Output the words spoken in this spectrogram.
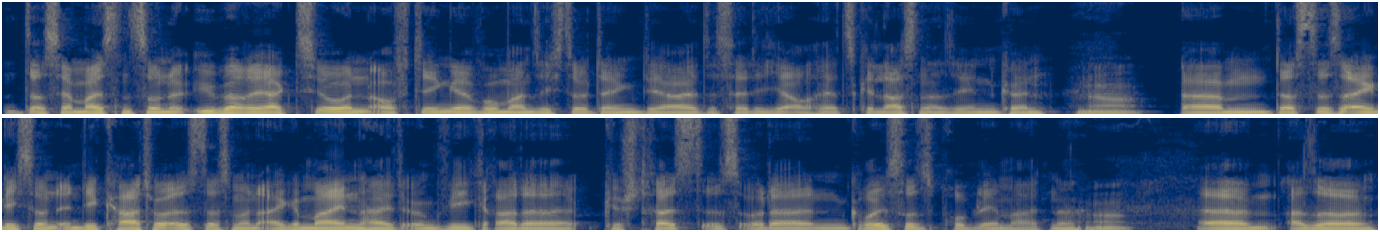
dass ja meistens so eine Überreaktion auf Dinge, wo man sich so denkt, ja, das hätte ich ja auch jetzt gelassener sehen können, ja. ähm, dass das eigentlich so ein Indikator ist, dass man allgemein halt irgendwie gerade gestresst ist oder ein größeres Problem hat. Ne? Ja. Ähm, also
